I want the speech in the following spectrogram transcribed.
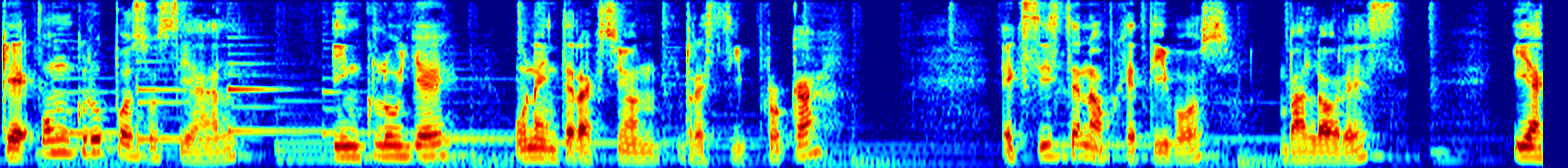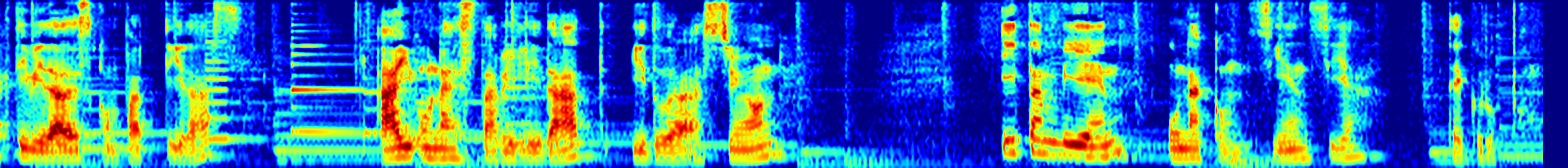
que un grupo social incluye una interacción recíproca, existen objetivos, valores y actividades compartidas, hay una estabilidad y duración y también una conciencia de grupo.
